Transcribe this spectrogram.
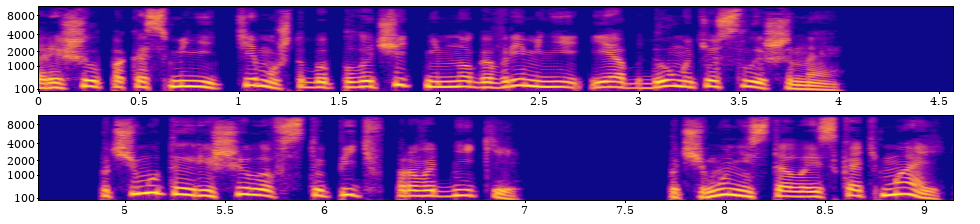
Решил пока сменить тему, чтобы получить немного времени и обдумать услышанное. Почему ты решила вступить в проводники? Почему не стала искать Май?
